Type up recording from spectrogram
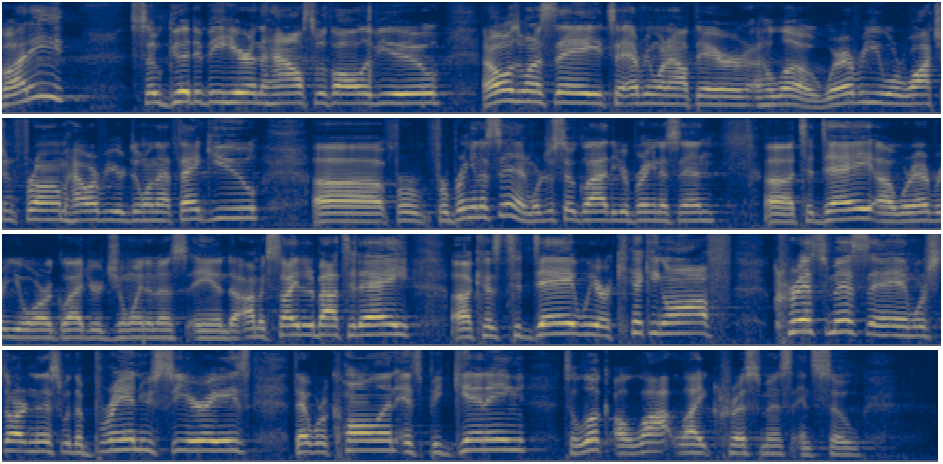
buddy. So good to be here in the house with all of you. And I always want to say to everyone out there, hello. Wherever you are watching from, however you're doing that, thank you uh, for, for bringing us in. We're just so glad that you're bringing us in uh, today, uh, wherever you are. Glad you're joining us. And uh, I'm excited about today because uh, today we are kicking off Christmas and we're starting this with a brand new series that we're calling It's Beginning to Look a Lot Like Christmas. And so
